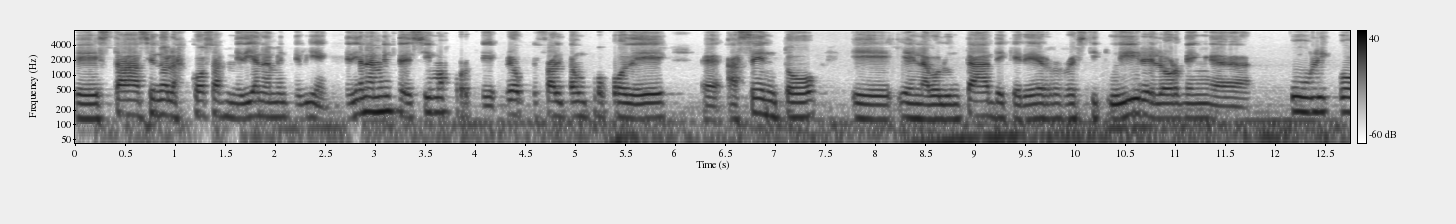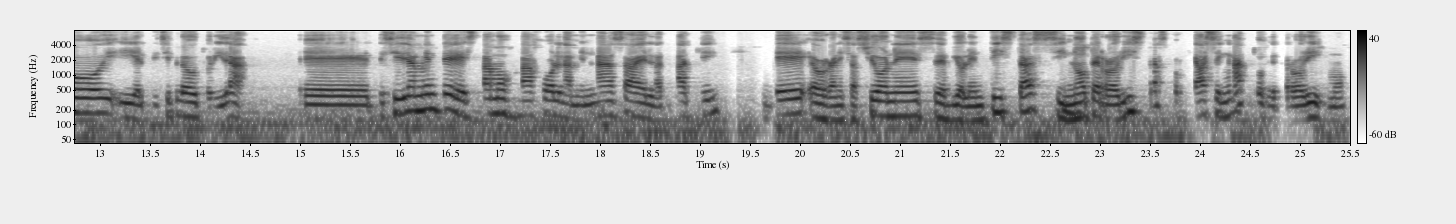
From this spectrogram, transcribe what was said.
eh, está haciendo las cosas medianamente bien. Medianamente decimos porque creo que falta un poco de eh, acento en la voluntad de querer restituir el orden público y el principio de autoridad. decididamente estamos bajo la amenaza, el ataque de organizaciones eh, violentistas, sino terroristas, porque hacen actos de terrorismo,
